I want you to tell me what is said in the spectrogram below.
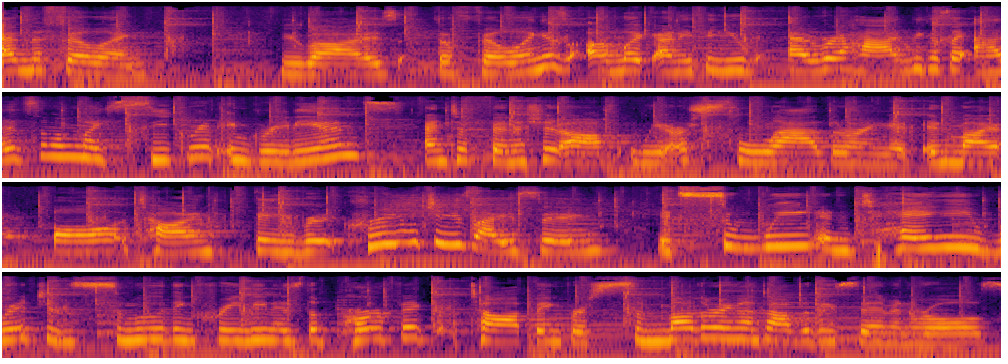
And the filling, you guys. The filling is unlike anything you've ever had because I added some of my secret ingredients. And to finish it off, we are slathering it in my all-time favorite cream cheese icing. It's sweet and tangy, rich and smooth and creamy and is the perfect topping for smothering on top of these cinnamon rolls.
